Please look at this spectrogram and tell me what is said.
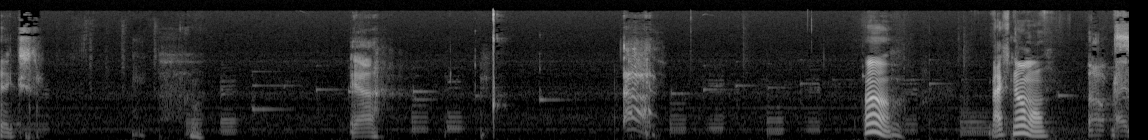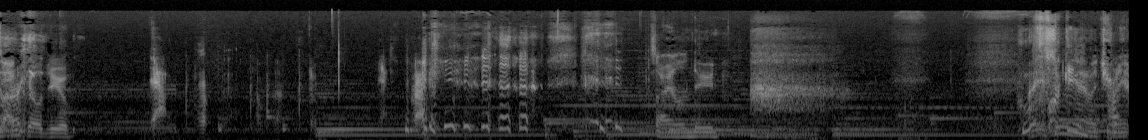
Higgs. Yeah. Ah. Oh, back to normal. Oh, I thought I killed you. Yeah. sorry, little dude. Who fucking have a trainer?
